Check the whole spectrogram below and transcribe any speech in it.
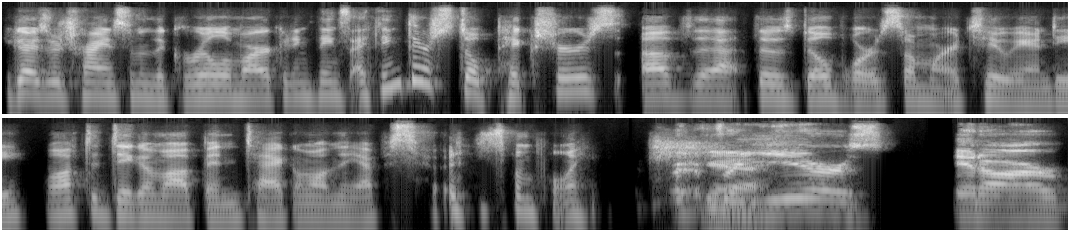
You guys are trying some of the guerrilla marketing things. I think there's still pictures of that those billboards somewhere too, Andy. We'll have to dig them up and tag them on the episode at some point for, yeah. for years in our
